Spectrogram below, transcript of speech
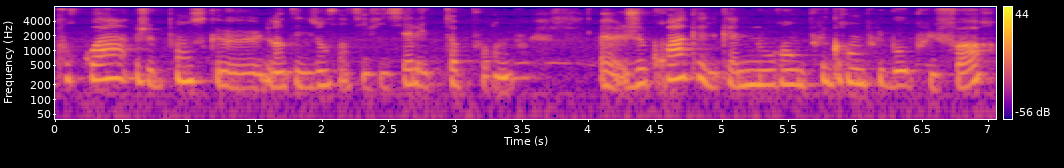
pourquoi je pense que l'intelligence artificielle est top pour nous? Je crois qu'elle nous rend plus grands, plus beaux, plus forts,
